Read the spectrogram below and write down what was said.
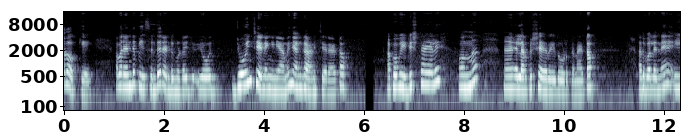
അതൊക്കെ ആയി. അപ്പോൾ രണ്ട് പീസ് ഉണ്ട് രണ്ടും കൂടെ ജോയിൻ ചെയ്യണ എങ്ങനെയാണ് ഞാൻ കാണിച്ചു തരാം കേട്ടോ. അപ്പോൾ വീഡിയോ ഇഷ്ടമായാൽ ഒന്ന് എല്ലാവർക്കും ഷെയർ ചെയ്ത് കൊടുക്കണം കേട്ടോ. അതുപോലെ തന്നെ ഈ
